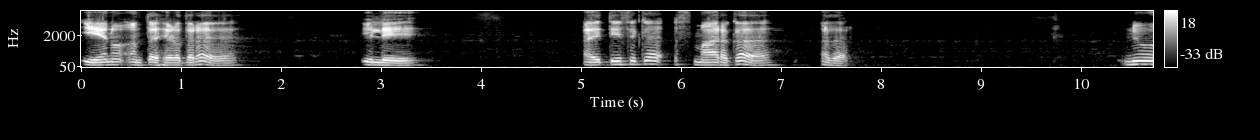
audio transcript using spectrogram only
ಏನು ಅಂತ ಹೇಳಿದ್ರೆ, ಇಲ್ಲಿ ಐತಿಹಾಸಿಕ ಸ್ಮಾರಕ ಅದ. ನೀವು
